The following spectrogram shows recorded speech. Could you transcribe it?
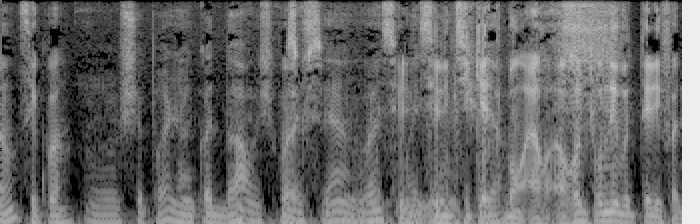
Non, c'est quoi? Euh, je sais pas, j'ai un code barre. Je crois Ouais, que c'est un- Ouais, ouais, a l'étiquette. QR. Bon, alors retournez votre téléphone.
